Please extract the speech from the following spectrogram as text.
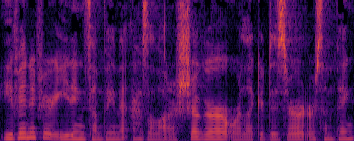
even if you're eating something that has a lot of sugar or like a dessert or something,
